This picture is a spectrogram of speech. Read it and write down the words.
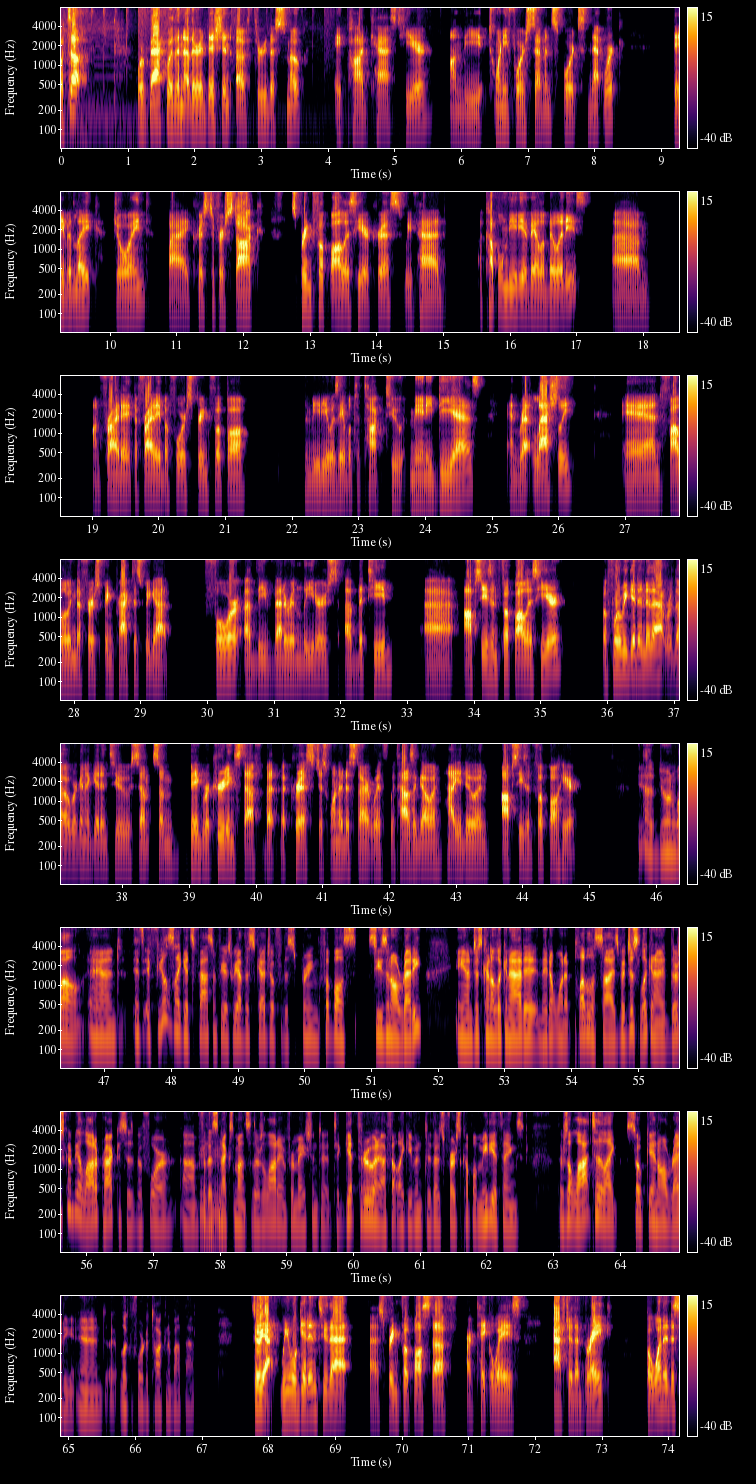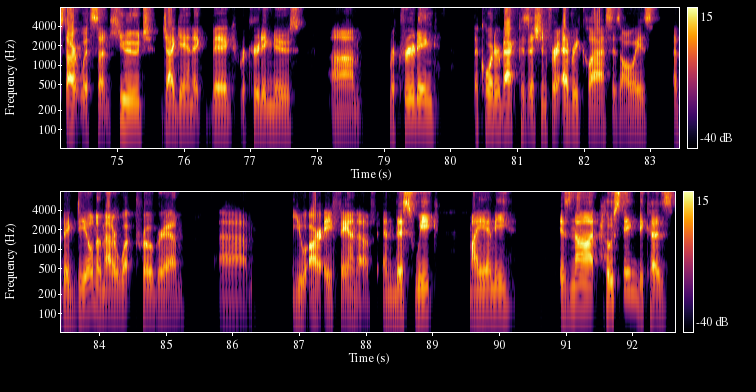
What's up? We're back with another edition of Through the Smoke, a podcast here on the 24 7 Sports Network. David Lake, joined by Christopher Stock. Spring football is here, Chris. We've had a couple media availabilities um, on Friday, the Friday before spring football. The media was able to talk to Manny Diaz and Rhett Lashlee. And following the first spring practice, we got four of the veteran leaders of the team. Uh, off-season football is here. Before we get into that, we're though we're going to get into some some big recruiting stuff. But but Chris, just wanted to start with with how's it going? How you doing? Off-season football here. Yeah, doing well, and it, it feels like it's fast and furious. We have the schedule for the spring football season already, and just kind of looking at it and they don't want it publicized but just looking at it there's going to be a lot of practices before um, for mm-hmm. this next month. So there's a lot of information to, to get through and i felt like even through those first couple media things there's a lot to like soak in already and uh, looking forward to talking about that. So yeah we will get into that uh, spring football stuff our takeaways after the break but wanted to start with some huge gigantic big recruiting news. Um, recruiting the quarterback position for every class is always a big deal, no matter what program um, you are a fan of. And this week, Miami is not hosting because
